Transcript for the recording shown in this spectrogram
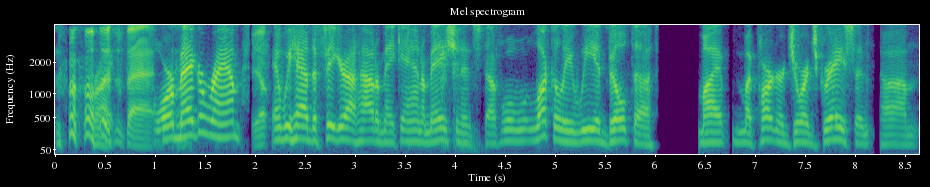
was that? four mega RAM, Yep. and we had to figure out how to make animation and stuff. Well, luckily we had built a my my partner George Grayson. Um,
